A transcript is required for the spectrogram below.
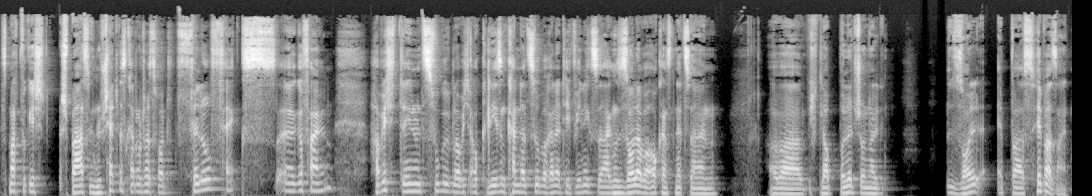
Es macht wirklich Spaß. Im Chat ist gerade unter das Wort Philofax äh, gefallen. Habe ich den im Zuge, glaube ich, auch gelesen, kann dazu aber relativ wenig sagen, soll aber auch ganz nett sein. Aber ich glaube, Bullet Journal soll etwas hipper sein.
